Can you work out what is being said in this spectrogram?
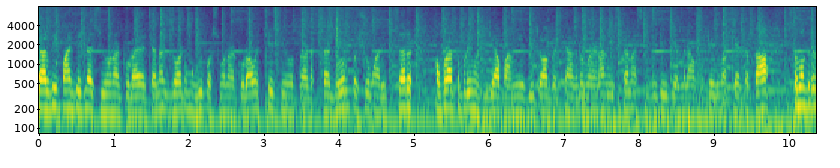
ચારથી પાંચ જેટલા સિંહોના ટોળાએ અચાનક દોઢ મુખી પશુઓના ટોળા વચ્ચે સિંહો ત્રાટકતા ઢોર પશુઓમાં રીતસર અફડાતફડી મચી જવા પામી હતી. તો આ ઘટનાક્રમ રહેણાંક વિસ્તારના સીસીટીવી કેમેરા ફૂટેજમાં કેદ થતા સમગ્ર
